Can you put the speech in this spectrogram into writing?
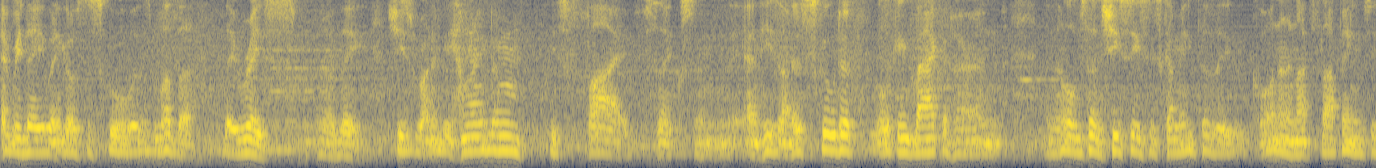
every day when he goes to school with his mother, they race. You know, they she's running behind him. He's five, six, and and he's on his scooter looking back at her, and and then all of a sudden she sees he's coming to the corner and not stopping, and she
